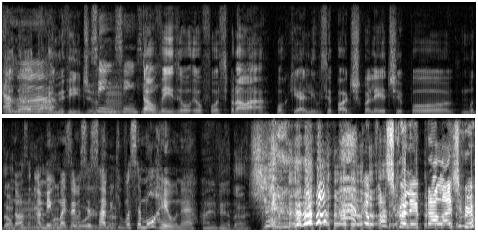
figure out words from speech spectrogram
que é da, do Prime Video. Sim, sim, sim. Uhum. Talvez eu, eu fosse pra lá, porque ali você pode escolher, tipo, mudar um Nossa, amigo, mas aí você coisa. sabe que você morreu, né? Ah, é verdade. Eu posso escolher ir pra lá, tipo, eu,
